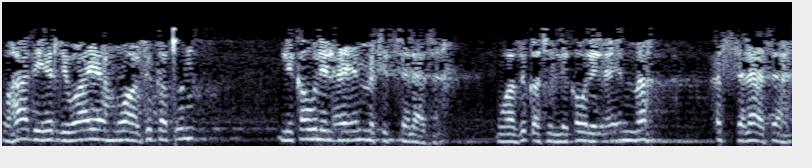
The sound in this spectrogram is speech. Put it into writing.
وهذه الرواية موافقة لقول الأئمة الثلاثة. موافقة لقول الأئمة الثلاثة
